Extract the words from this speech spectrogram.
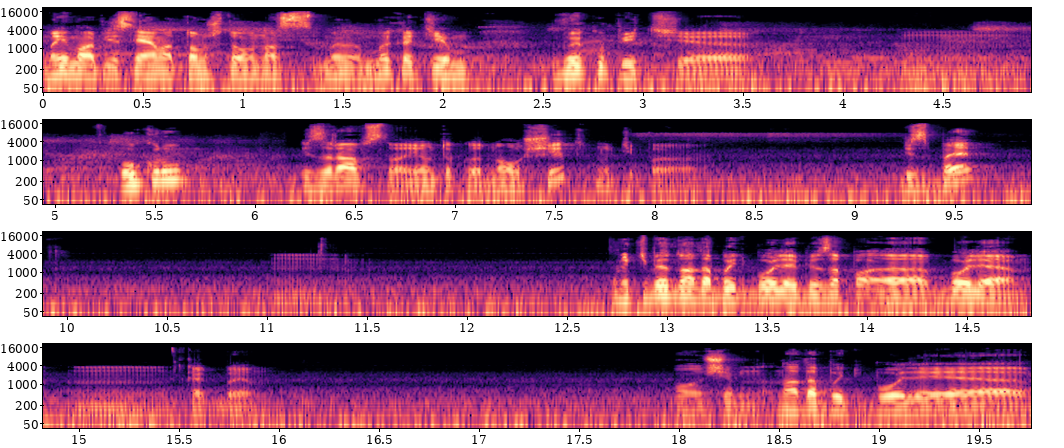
Мы ему объясняем о том, что у нас, мы, мы хотим выкупить э, э, Укру из рабства, и он такой, no shit, ну, типа, без Б. Но тебе надо быть более безопасным, э, более, как бы, в общем, надо быть более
